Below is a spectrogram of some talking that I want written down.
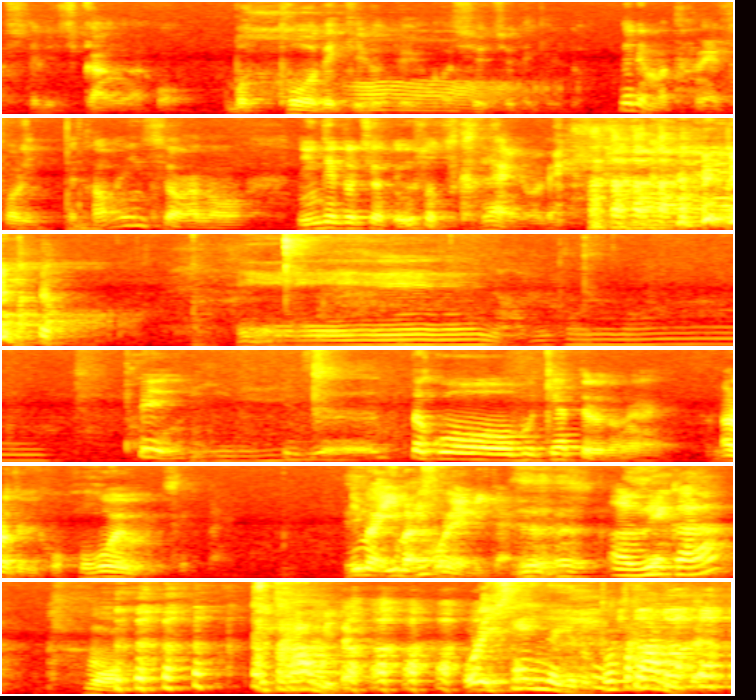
かしてる時間がこう没頭できるというか集中できると。でねまたね鳥って可愛いんですよ。あの人間と違って嘘つかないので。ええなるほどな。でずーっとこう向き合ってるとねある時こう微笑むんですよ今今撮れみたいな。あ上から？もう「撮ったか!」みたいな「俺行きたいんだけど撮ったか!」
